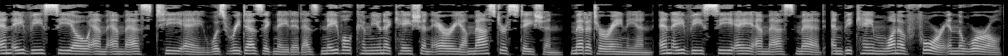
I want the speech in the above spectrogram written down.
NAVCOMMSTA was redesignated as Naval Communication Area Master Station, Mediterranean NAVCAMS-MED and became one of four in the world.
